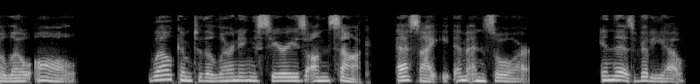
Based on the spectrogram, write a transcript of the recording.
Hello all. Welcome to the learning series on SOC, SIEM and SOAR. In this video,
